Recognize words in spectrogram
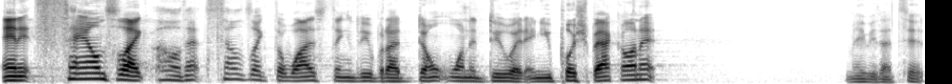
and it sounds like, oh, that sounds like the wise thing to do, but I don't want to do it, and you push back on it, maybe that's it.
